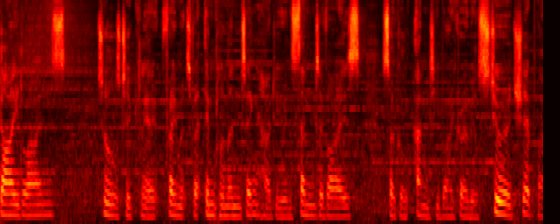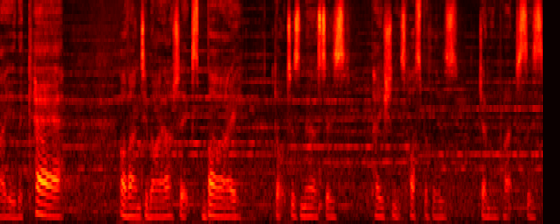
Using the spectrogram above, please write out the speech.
guidelines, tools to create frameworks for implementing, how do you incentivise so-called antimicrobial stewardship, i.e. the care of antibiotics by doctors, nurses, patients, hospitals, general practices.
